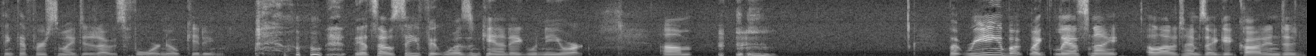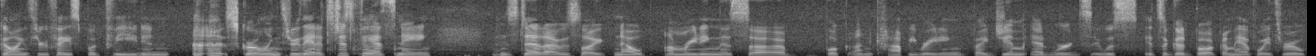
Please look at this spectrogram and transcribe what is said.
I think the first time I did it I was four, no kidding. That's how safe it was in Canandaigua, New York. Um, but reading a book, like last night, a lot of times I get caught into going through Facebook feed and scrolling through that. It's just fascinating. Instead, I was like, nope, I'm reading this uh, book on copywriting by Jim Edwards. It was, it's a good book. I'm halfway through.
